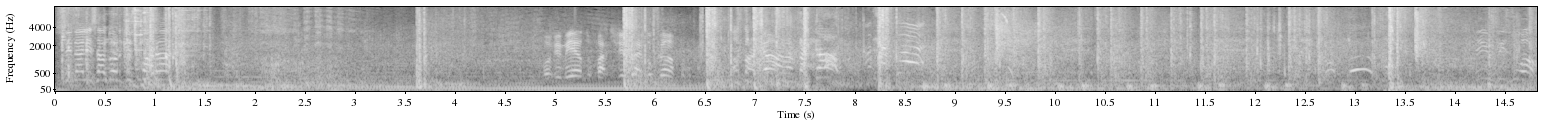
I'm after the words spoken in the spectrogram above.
Sinalizador disparado. Movimento, parte de trás do campo. Atacar, atacar! Atacar! Tenho visual.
